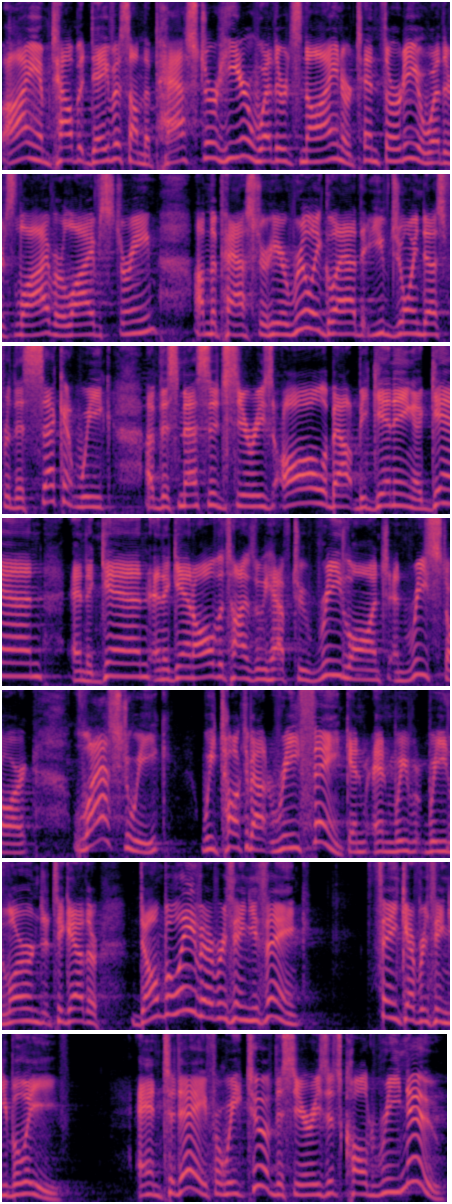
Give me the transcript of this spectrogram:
I am Talbot Davis. I'm the pastor here, whether it's 9 or 1030 or whether it's live or live stream. I'm the pastor here. Really glad that you've joined us for this second week of this message series, all about beginning again and again and again, all the times we have to relaunch and restart. Last week, we talked about rethink and, and we, we learned together don't believe everything you think, think everything you believe. And today, for week two of the series, it's called Renew.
